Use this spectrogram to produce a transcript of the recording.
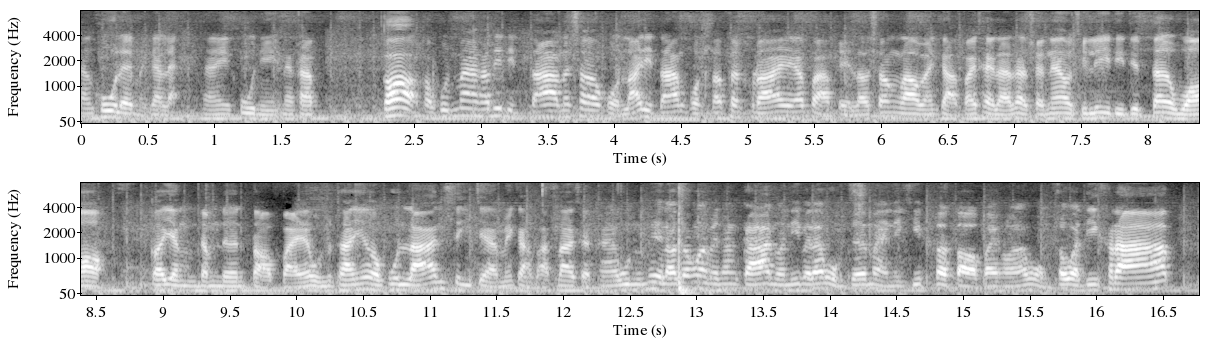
ทั้งคู่เลยเหมือนกันแหละในคู่นี้นะครับ ก็ขอบคุณมากครับที่ติดตามนะชอบกดไลค์ติดตามกด subscribe ครับฝากเพจเราช่องเราแวนการ์ดไฟไทยแลนด์ชาแนลชิลลี่ดิจิตอลวอลก็ยังดำเนินต่อไปนะผมสุดท้ายนี้ขอบคุณร้านซีแจไม่กับบาสไลน์ชัดฮาวุ้นเพจเราช่องเราเป็นทางการวันนี้ไปแล้วผมเจอใหม่ในคลิปต่อๆไปของเราผมสวัสดีครับ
